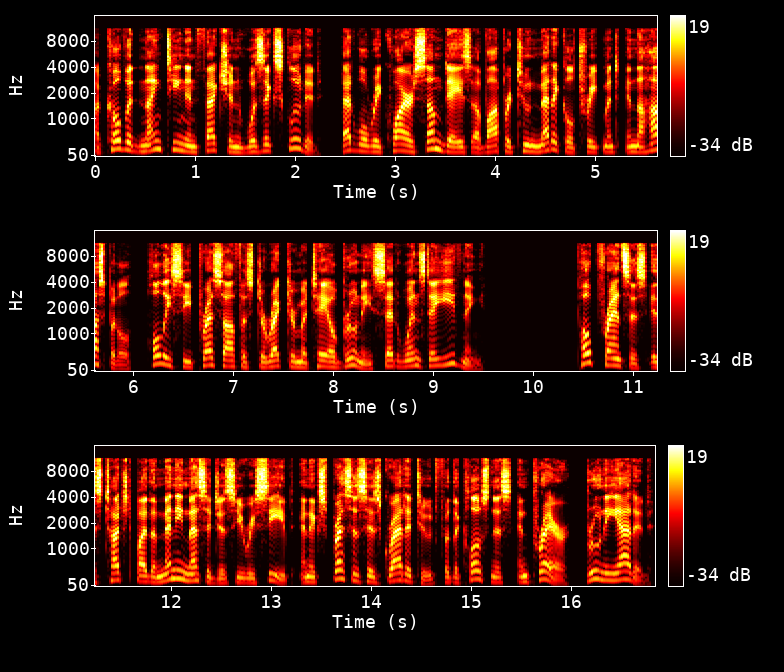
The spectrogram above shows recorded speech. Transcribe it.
A COVID 19 infection was excluded, that will require some days of opportune medical treatment in the hospital, Holy See Press Office Director Matteo Bruni said Wednesday evening. Pope Francis is touched by the many messages he received and expresses his gratitude for the closeness and prayer, Bruni added.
